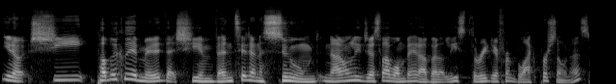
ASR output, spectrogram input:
you know, she publicly admitted that she invented and assumed not only Jess La Bombera, but at least three different black personas.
